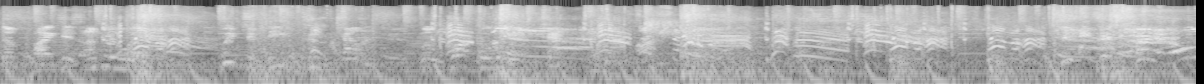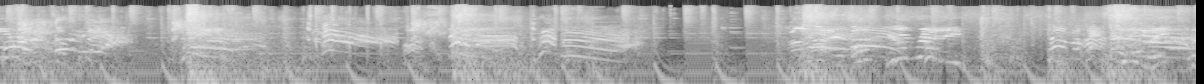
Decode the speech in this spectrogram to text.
The fight is underway. Which of these two And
